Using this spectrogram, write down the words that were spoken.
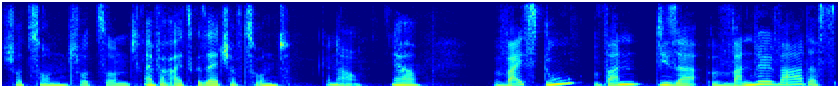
Schutzhund. Schutzhund. Einfach als Gesellschaftshund. Genau. Ja. Weißt du, wann dieser Wandel war, dass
